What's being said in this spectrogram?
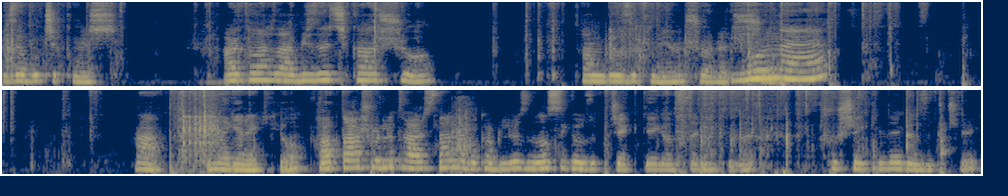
Bize bu çıkmış. Arkadaşlar bize çıkan şu. Tam gözükmüyor. Şöyle Bu şu. ne? Ha, buna gerek yok. Hatta şöyle tersten de bakabiliriz. Nasıl gözükecek diye göstereyim size. Şu şekilde gözükecek.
